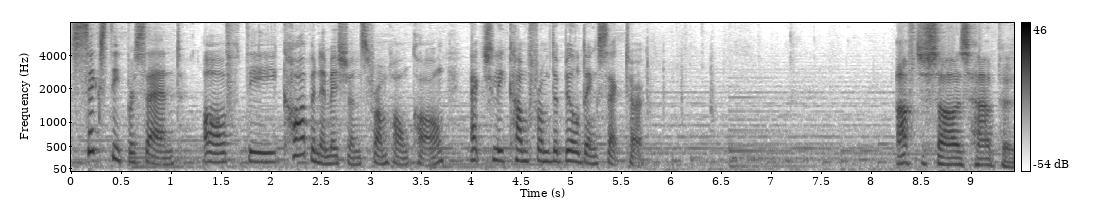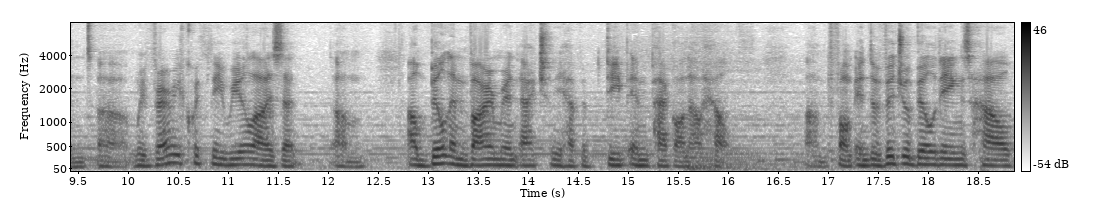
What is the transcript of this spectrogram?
60% of the carbon emissions from Hong Kong actually come from the building sector. After SARS happened, uh, we very quickly realized that um, our built environment actually have a deep impact on our health um, from individual buildings, how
